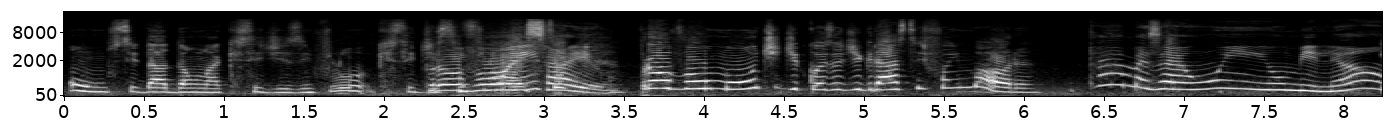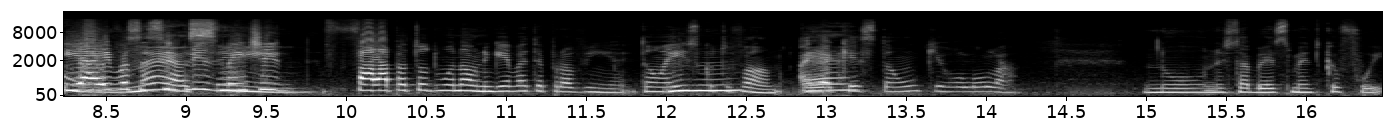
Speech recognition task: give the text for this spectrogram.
um cidadão lá que se diz, influ, que se diz provou e saiu. provou um monte de coisa de graça e foi embora. Tá, mas é um em um milhão. E aí você né? simplesmente assim... falar para todo mundo, não, ninguém vai ter provinha. Então é uhum, isso que eu tô uhum. falando. Aí é. a questão que rolou lá, no, no estabelecimento que eu fui.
